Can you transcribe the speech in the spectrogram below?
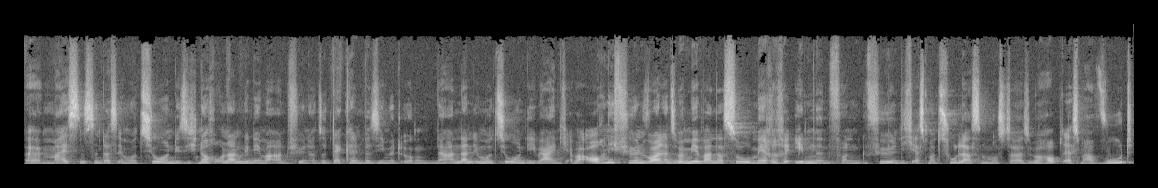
äh, meistens sind das Emotionen, die sich noch unangenehmer anfühlen. Also deckeln wir sie mit irgendeiner anderen Emotion, die wir eigentlich aber auch nicht fühlen wollen. Also bei mir waren das so mehrere Ebenen von Gefühlen, die ich erstmal zulassen musste. Also überhaupt erstmal Wut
